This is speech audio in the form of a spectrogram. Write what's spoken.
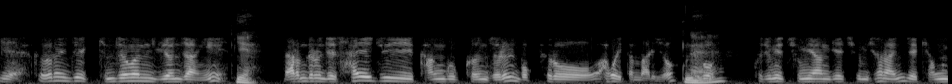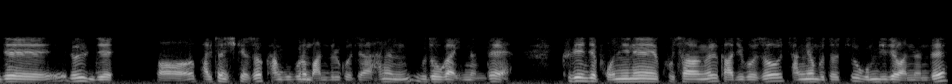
예, 그거는 이제 김정은 위원장이 예. 나름대로 이제 사회주의 강국 건설을 목표로 하고 있단 말이죠. 네. 그리고 그 중에 중요한 게 지금 현안 이제 경제를 이제 어, 발전시켜서 강국으로 만들고자 하는 의도가 있는데 그게 이제 본인의 구상을 가지고서 작년부터 쭉 움직여 왔는데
